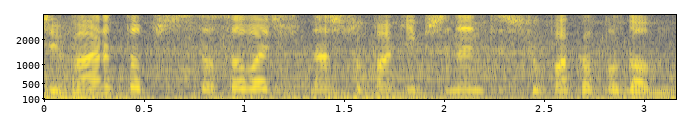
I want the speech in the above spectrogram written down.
Czy warto stosować na szczupaki przynęty szczupakopodobne?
